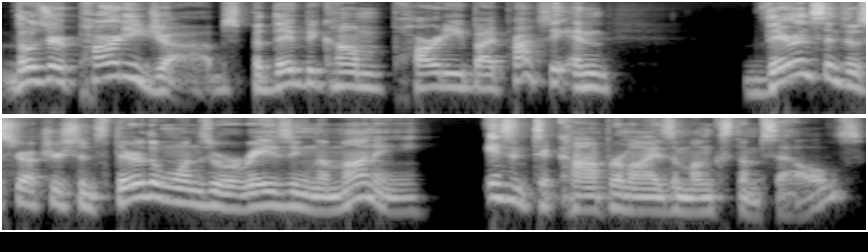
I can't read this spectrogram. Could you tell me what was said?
Those are party jobs, but they've become party by proxy. And their incentive structure, since they're the ones who are raising the money, isn't to compromise amongst themselves.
